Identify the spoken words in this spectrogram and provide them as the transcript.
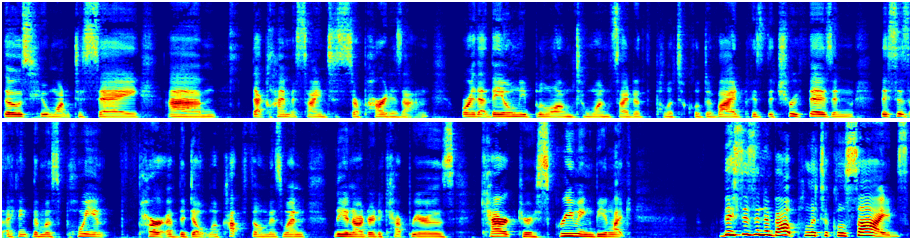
those who want to say, um, that climate scientists are partisan or that they only belong to one side of the political divide. Because the truth is, and this is, I think, the most poignant part of the Don't Look Up film, is when Leonardo DiCaprio's character is screaming, being like, this isn't about political sides.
